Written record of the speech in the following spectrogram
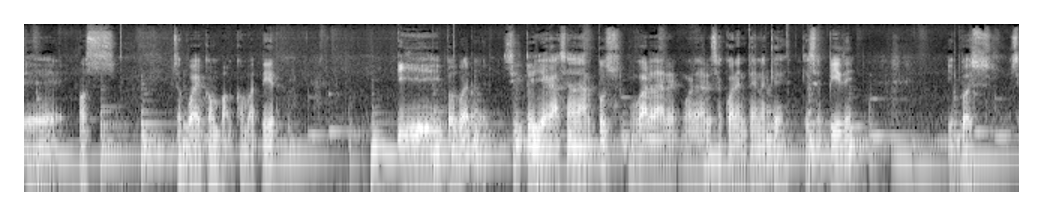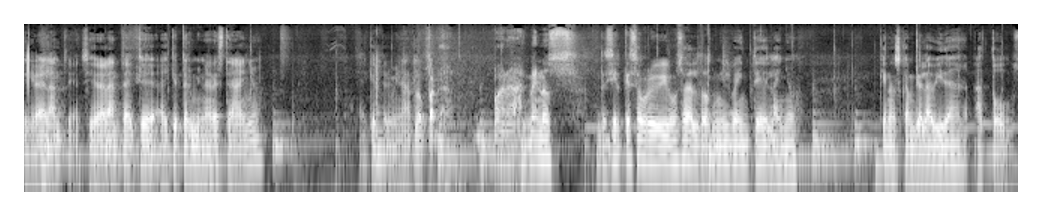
eh, pues se puede combatir. Y pues bueno, si te llegase a dar, pues guardar, guardar esa cuarentena que, que se pide y pues seguir adelante. Seguir adelante hay que, hay que terminar este año. Hay que terminarlo para, para al menos decir que sobrevivimos al 2020, el año que nos cambió la vida a todos.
